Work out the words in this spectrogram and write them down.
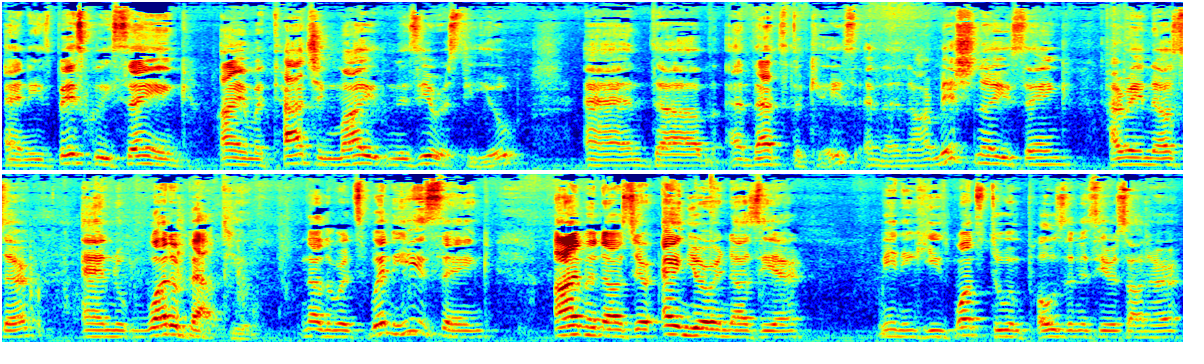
and he's basically saying I am attaching my Naziris to you, and um, and that's the case. And then our Mishnah is saying Harei Nazir, and what about you? In other words, when he is saying I'm a Nazir and you're a Nazir, meaning he wants to impose the Naziris on her,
